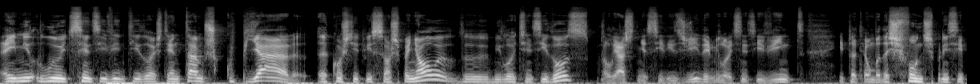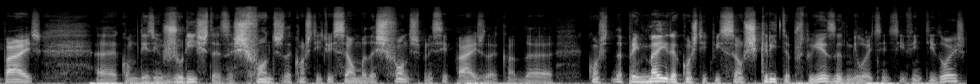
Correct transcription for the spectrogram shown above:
em 1822, tentámos copiar a Constituição Espanhola de 1812, aliás, tinha sido exigida em 1820, e portanto é uma das fontes principais, como dizem os juristas, as fontes da Constituição, uma das fontes principais da, da, da primeira Constituição escrita portuguesa de 1822,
